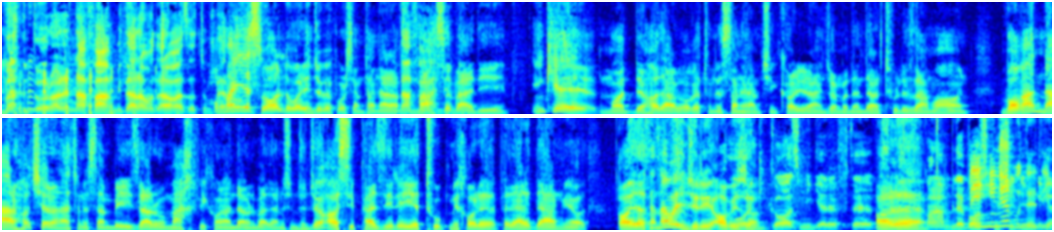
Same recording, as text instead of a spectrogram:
من دوران نفهمیدنمو دارم ازتون خب من یه سوال دوباره اینجا بپرسم تا نرفتم بحث بعدی. اینکه ماده ها در واقع تونستن همچین کاری رو انجام بدن در طول زمان واقعا نرها چرا نتونستن بیزه رو مخفی کنن درون بدنشون؟ چون جا آسیب پذیر یه توپ می‌خوره پدر در میاد. قاعدتا نباید اینجوری آویزون گاز می‌گرفته. آره. بهینه بوده دیگه.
